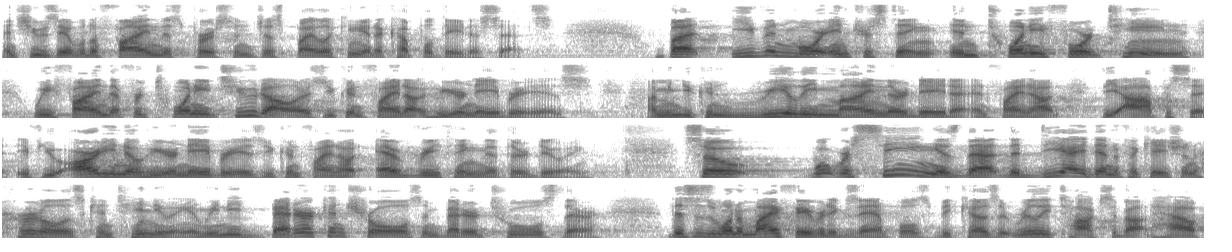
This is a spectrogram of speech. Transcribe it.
and she was able to find this person just by looking at a couple data sets. But even more interesting, in 2014, we find that for $22, you can find out who your neighbor is. I mean, you can really mine their data and find out the opposite. If you already know who your neighbor is, you can find out everything that they're doing. So what we're seeing is that the de-identification hurdle is continuing, and we need better controls and better tools there. This is one of my favorite examples because it really talks about how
